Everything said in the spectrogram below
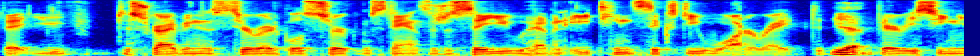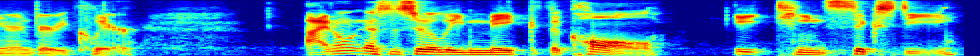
that you've describing as theoretical circumstances. Just say you have an 1860 water right to be yeah. very senior and very clear. I don't necessarily make the call 1860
